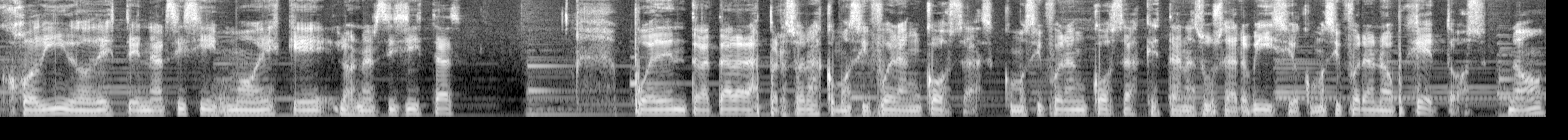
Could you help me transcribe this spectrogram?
jodido de este narcisismo es que los narcisistas pueden tratar a las personas como si fueran cosas, como si fueran cosas que están a su servicio, como si fueran objetos, ¿no?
